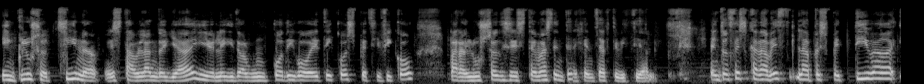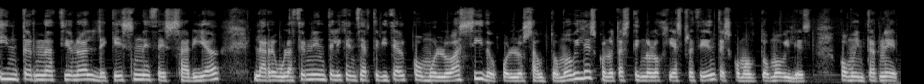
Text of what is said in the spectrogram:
Incluso China está hablando ya, y he leído algún código ético específico para el uso de sistemas de inteligencia artificial. Entonces, cada vez la perspectiva internacional de que es necesaria la regulación en inteligencia artificial como lo ha sido con los automóviles, con otras tecnologías precedentes como automóviles, como Internet,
